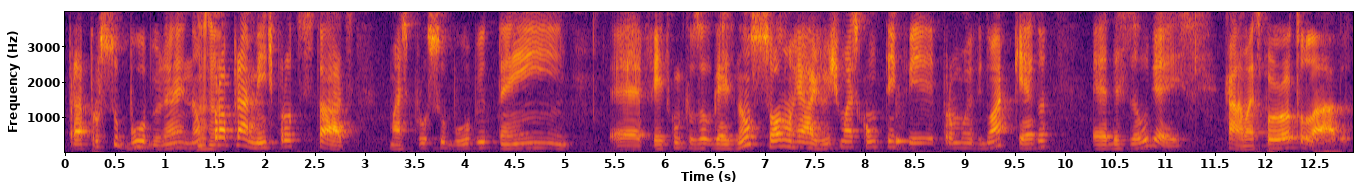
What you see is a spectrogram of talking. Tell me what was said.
para o subúrbio, né? não uhum. propriamente para outros estados, mas para o subúrbio tem é, feito com que os aluguéis não só não reajuste, mas como tem promovido uma queda é, desses aluguéis. Cara, mas por outro lado,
